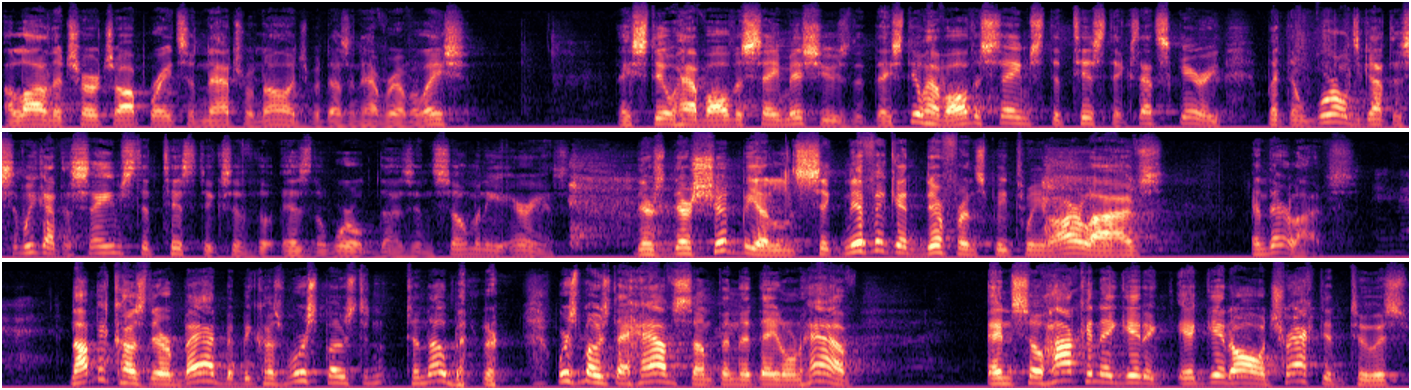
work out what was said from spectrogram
a lot of the church operates in natural knowledge but doesn't have revelation? They still have all the same issues. That they still have all the same statistics. That's scary. But the world's got the we got the same statistics the, as the world does in so many areas. There's there should be a significant difference between our lives and their lives. Not because they're bad, but because we're supposed to, to know better. We're supposed to have something that they don't have. And so, how can they get, get all attracted to us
